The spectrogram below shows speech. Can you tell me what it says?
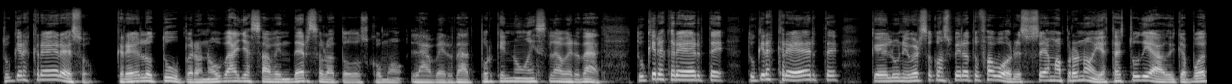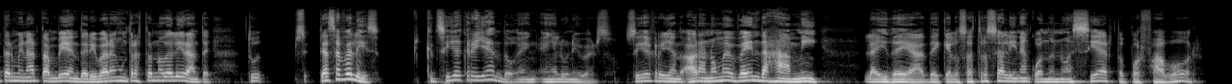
¿tú quieres creer eso? Créelo tú, pero no vayas a vendérselo a todos como la verdad, porque no es la verdad. Tú quieres creerte, tú quieres creerte que el universo conspira a tu favor, eso se llama pronoia, está estudiado y que puede terminar también, derivar en un trastorno delirante. ¿Tú, ¿Te hace feliz? Sigue creyendo en, en el universo, sigue creyendo. Ahora no me vendas a mí la idea de que los astros se alinean cuando no es cierto, por favor.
